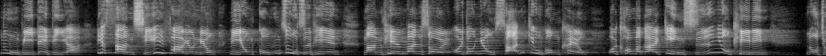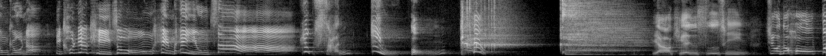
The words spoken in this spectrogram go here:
奴婢爹地啊！你三气发扬亮，利用公主之偏，瞒骗万岁，爱到用三九公口，爱看乜个金丝玉麒麟，老将军啊！你看了其中是不是有诈？玉山九公口，两件事情就能好把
